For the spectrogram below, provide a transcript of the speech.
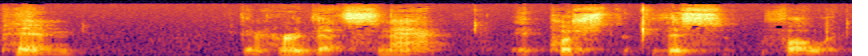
pin. You can hear that snap. It pushed this forward.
